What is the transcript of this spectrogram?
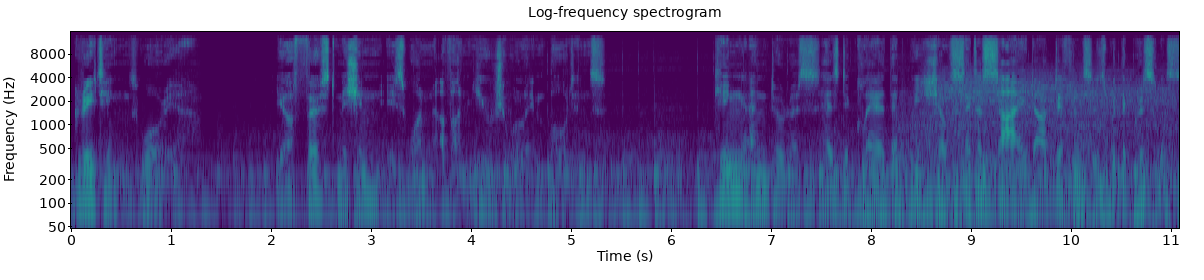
Greetings, warrior. Your first mission is one of unusual importance. King Andurus has declared that we shall set aside our differences with the Chrysalis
